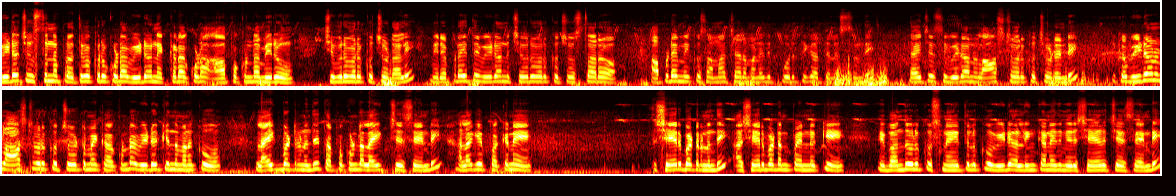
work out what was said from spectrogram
వీడియో చూస్తున్న ప్రతి ఒక్కరు కూడా వీడియోని ఎక్కడా కూడా ఆపకుండా మీరు చివరి వరకు చూడాలి. మీరు ఎప్పుడైతే వీడియోని చివరి వరకు చూస్తారో అప్పుడే మీకు సమాచారం అనేది పూర్తిగా తెలుస్తుంది. దయచేసి వీడియోను లాస్ట్ వరకు చూడండి. ఇక వీడియోను లాస్ట్ వరకు చూడటమే కాకుండా వీడియో కింద మనకు లైక్ బటన్ ఉంది. తప్పకుండా లైక్ చేసేయండి. అలాగే పక్కనే షేర్ బటన్ ఉంది. ఆ షేర్ బటన్ పైన నొక్కి మీ బంధువులకు స్నేహితులకు వీడియో లింక్ అనేది మీరు షేర్ చేసేయండి.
